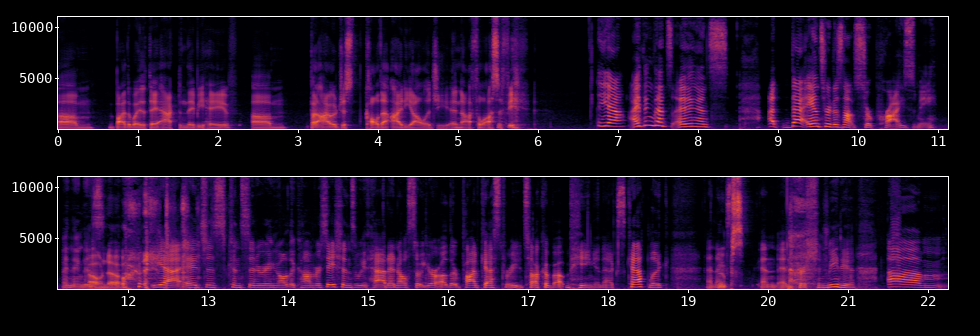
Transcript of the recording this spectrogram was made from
um, by the way that they act and they behave. Um, but I would just call that ideology and not philosophy. yeah i think that's i think that's uh, that answer does not surprise me i think oh no. yeah, it's just considering all the conversations we've had, and also your other podcast where you talk about being an ex-Catholic and ex- Oops. And and Christian media. Um,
